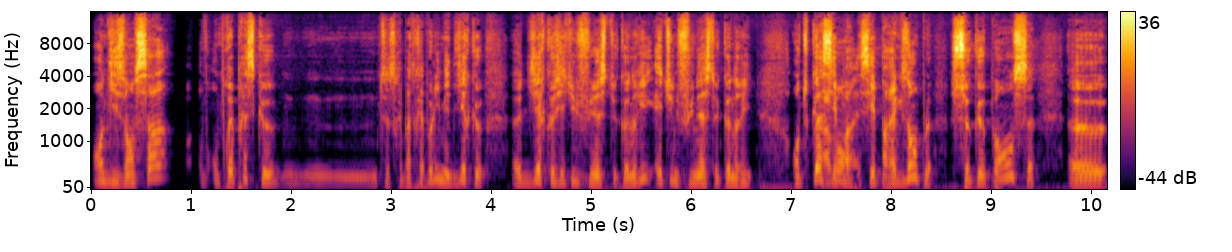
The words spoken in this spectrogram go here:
En disant ça, on pourrait presque, hum, ce serait pas très poli, mais dire que euh, dire que c'est une funeste connerie est une funeste connerie. En tout cas, Ah c'est bon par, exemple ce que pense euh,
